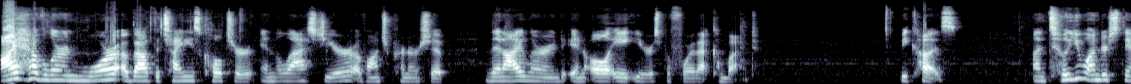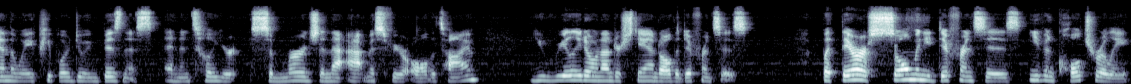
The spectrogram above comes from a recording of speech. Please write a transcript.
I have learned more about the Chinese culture in the last year of entrepreneurship than I learned in all eight years before that combined. Because until you understand the way people are doing business and until you're submerged in that atmosphere all the time, you really don't understand all the differences. But there are so many differences, even culturally,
